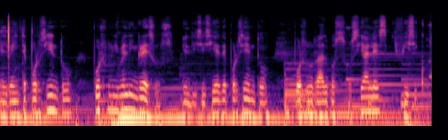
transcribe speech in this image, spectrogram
el 20% por su nivel de ingresos, el 17% por sus rasgos sociales y físicos,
